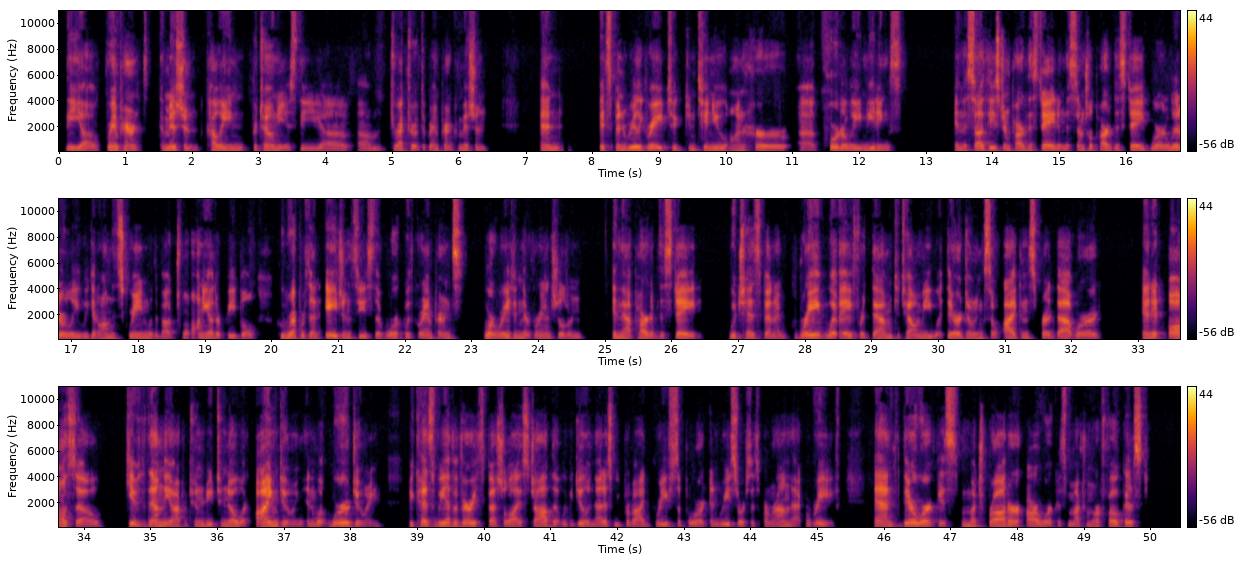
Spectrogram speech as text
The uh, Grandparent Commission, Colleen Bertoni is the uh, um, director of the Grandparent Commission. And it's been really great to continue on her uh, quarterly meetings in the southeastern part of the state and the central part of the state, where literally we get on the screen with about 20 other people who represent agencies that work with grandparents who are raising their grandchildren in that part of the state, which has been a great way for them to tell me what they're doing so I can spread that word. And it also gives them the opportunity to know what I'm doing and what we're doing because we have a very specialized job that we do, and that is we provide grief support and resources around that grief. And their work is much broader, our work is much more focused.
